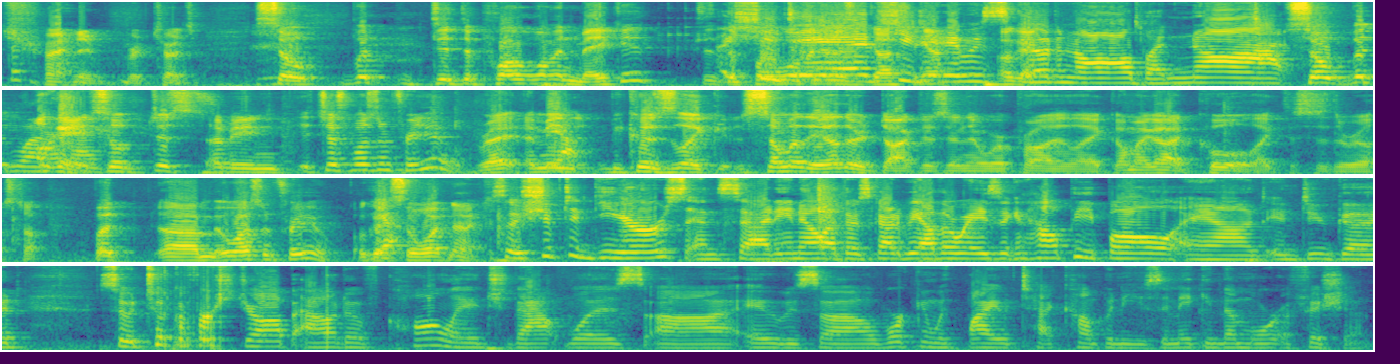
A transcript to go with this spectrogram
trying to return. So, but did the poor woman make it? Did the She poor woman did. She did. out? It was Okay. good and all, but not. So, but okay, so just I mean, it just wasn't for you, right? I mean, Yeah. because like some of the other doctors in there were probably like, "Oh my god, cool! Like this is the real stuff." But um, it wasn't for you. Okay, Yeah. so what next? So shifted gears and said, you know what, there's got to be other ways that can help people and, and do good. So took a first job out of college that was uh, it was uh, working with biotech companies and making them more efficient.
